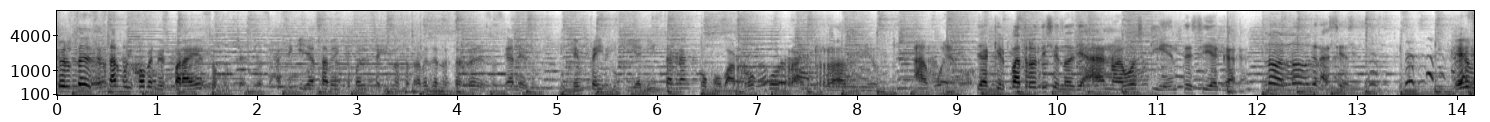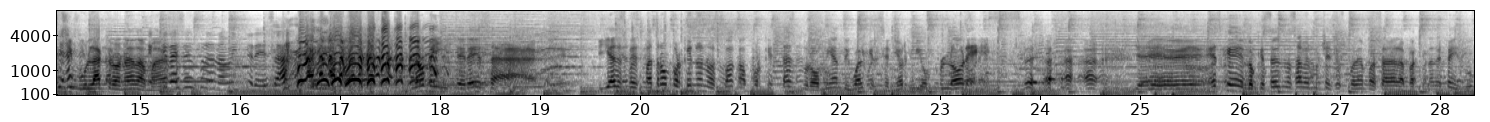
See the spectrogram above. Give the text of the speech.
Pero ustedes están muy jóvenes para eso, muchachos. Así que ya saben que pueden seguirnos a través de nuestras redes sociales en Facebook y en Instagram como Barroco Radio. A huevo. Y aquí el patrón diciendo ya nuevos clientes y acá. No, no, gracias. Era un simulacro nada más. Gracias, pero no me interesa. No me interesa. Y ya después, patrón, ¿por qué no nos paga? Porque estás bromeando igual que el señor Tío Flores. Eh, es que lo que ustedes no saben, muchachos, pueden pasar a la página de Facebook.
